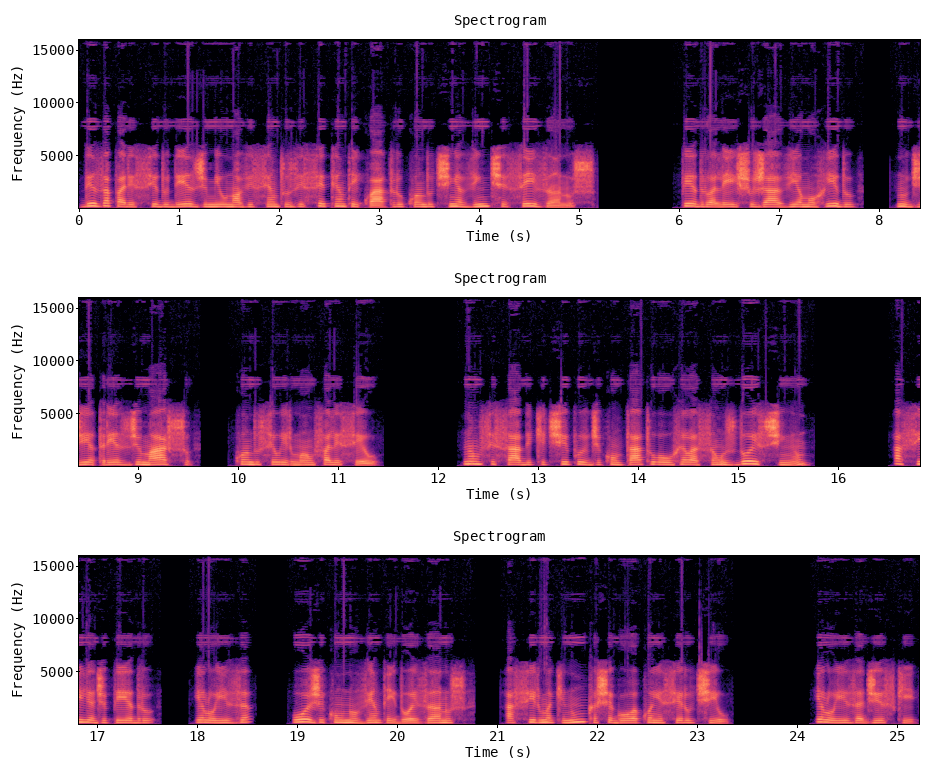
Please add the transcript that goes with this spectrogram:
desaparecido desde 1974 quando tinha 26 anos. Pedro Aleixo já havia morrido, no dia 3 de março, quando seu irmão faleceu. Não se sabe que tipo de contato ou relação os dois tinham. A filha de Pedro, Heloísa, hoje com 92 anos, afirma que nunca chegou a conhecer o tio. Heloísa diz que,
